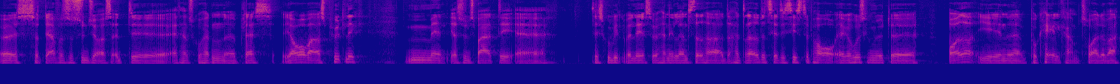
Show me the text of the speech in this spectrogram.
Øh, så derfor så synes jeg også, at, øh, at han skulle have den plads. Jeg overvejer også Pytlik, men jeg synes bare, at det er, det skulle vildt, hvad Læsø han et eller andet sted har, der har drevet det til de sidste par år. Jeg kan huske, at vi mødte Odder i en pokalkamp, tror jeg det var.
